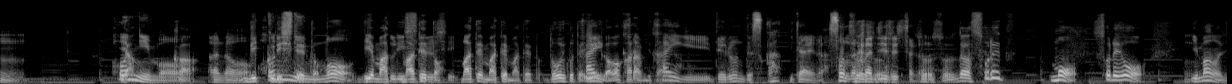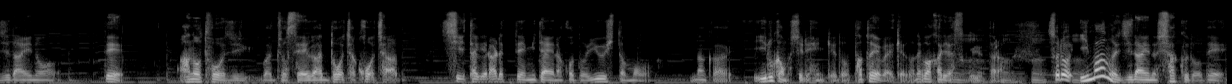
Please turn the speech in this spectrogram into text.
うん。うん本人もかあのびっくりしてと。もいや、待てと。待て待て待てと、どういうこと？や意味がわからんみたい会な。議出るんですか？みたいな、そんな感じでしたか？ら。そうそう。そうだからそれも、それをうん。今の時代ので、あの当時は女性がどうちゃこうちゃ虐げられてみたいなことを言う人も、なんかいるかもしれへんけど、例えばやけどね、わかりやすく言ったら、それを今の時代の尺度で、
